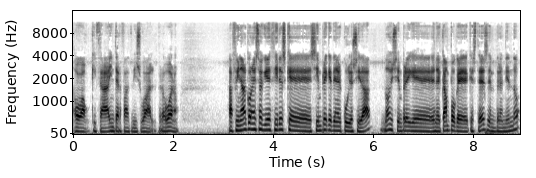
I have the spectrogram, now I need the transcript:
o quizá interfaz visual, pero bueno. Al final con eso quiero decir es que siempre hay que tener curiosidad, ¿no? Y siempre hay que, en el campo que, que estés emprendiendo,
